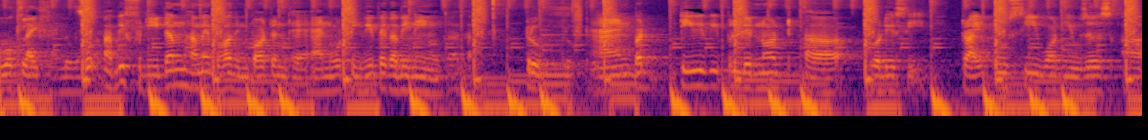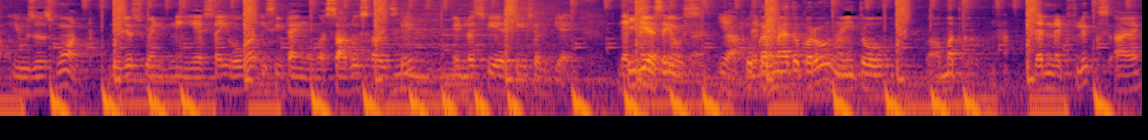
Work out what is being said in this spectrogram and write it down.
वर्क लाइफ है लोगों सो अभी फ्रीडम हमें बहुत इंपॉर्टेंट है एंड वो टीवी पे कभी नहीं होता था। True true and but tv people did not uh, what do you see? Try to see what users uh, users want. They नहीं ऐसा ही होगा इसी टाइम होगा। सालों साल से इंडस्ट्री ऐसे ही चलती है। टीवी ऐसे ही होता है। या आपको करना है तो करो नहीं तो uh, मत करो। देन नेटफ्लिक्स आए।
